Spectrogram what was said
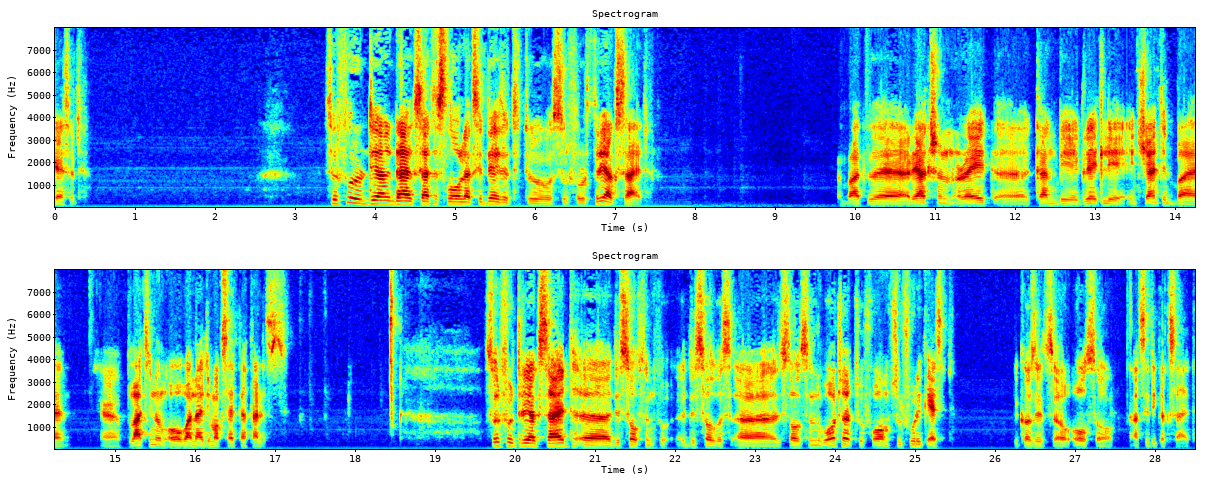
acid. Sulfur dioxide is slowly oxidated to sulfur trioxide, but the reaction rate uh, can be greatly enchanted by uh, platinum or vanadium oxide catalysts. Sulfur trioxide uh, dissolves, in, dissolves, uh, dissolves in water to form sulfuric acid because it's uh, also acidic oxide.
